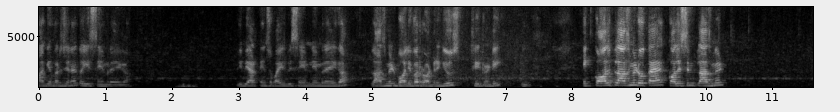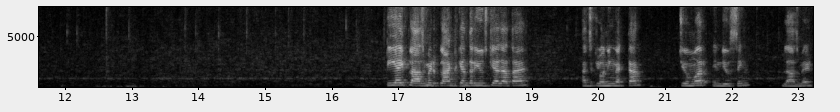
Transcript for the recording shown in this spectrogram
आगे वर्जन है तो ये सेम रहेगा। पीबीआर 322 भी सेम नेम रहेगा। प्लाज्मिड बॉलीवर रॉड्रिग्यूज 322 एक कॉल प्लाज्मिड होता है colicin plasmid Ti plasmid plant के अंदर यूज़ किया जाता है। As a cloning vector tumour inducing plasmid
